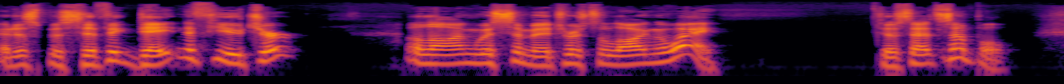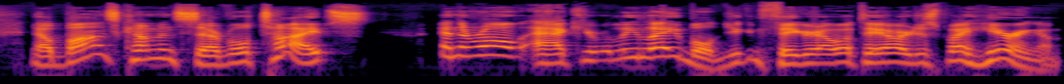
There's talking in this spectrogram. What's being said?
at a specific date in the future, along with some interest along the way. Just that simple. Now, bonds come in several types, and they're all accurately labeled. You can figure out what they are just by hearing them.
